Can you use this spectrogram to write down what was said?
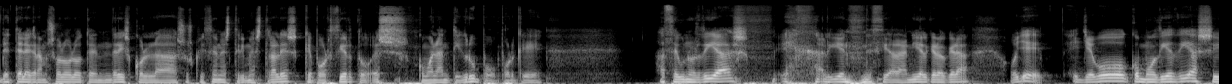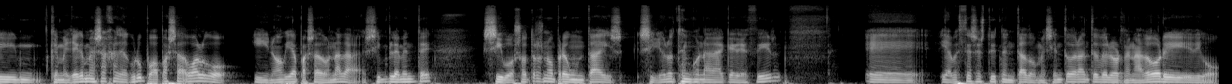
de Telegram solo lo tendréis con las suscripciones trimestrales, que por cierto es como el antigrupo, porque hace unos días eh, alguien decía, Daniel creo que era, oye, llevo como 10 días sin que me llegue mensaje del grupo, ¿ha pasado algo? Y no había pasado nada, simplemente si vosotros no preguntáis, si yo no tengo nada que decir, eh, y a veces estoy tentado, me siento delante del ordenador y digo,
